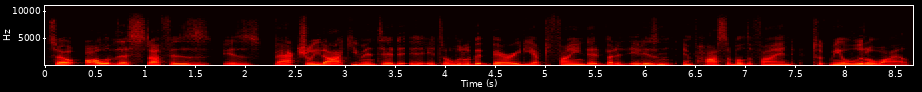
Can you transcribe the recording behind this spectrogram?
so all of this stuff is is actually documented. It's a little bit buried. You have to find it, but it, it isn't impossible to find. It took me a little while,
